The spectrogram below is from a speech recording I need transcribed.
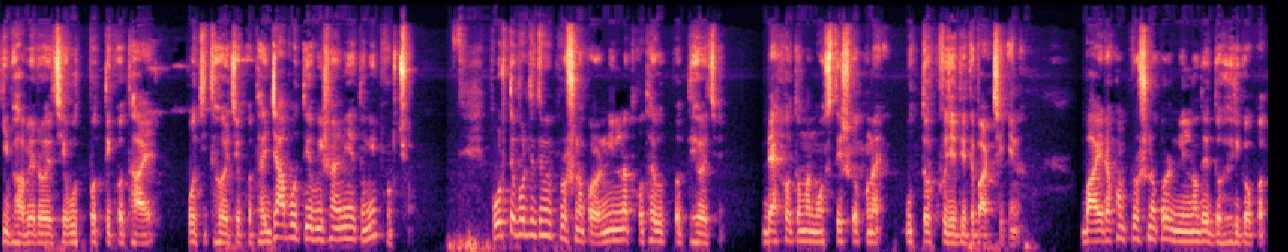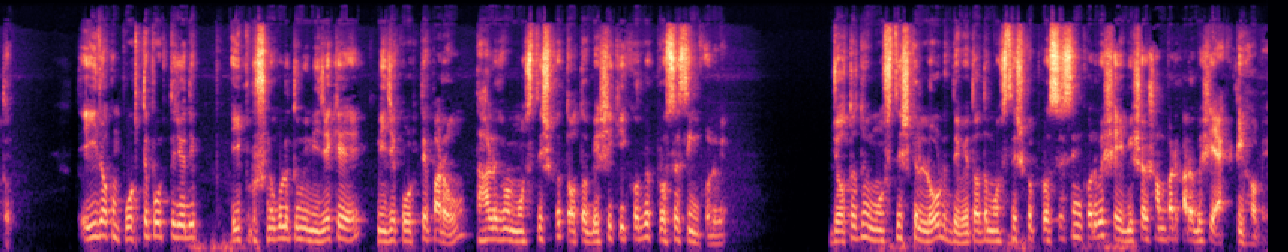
কীভাবে রয়েছে, উৎপত্তি কোথায়, পতিত হয়েছে কোথায়, যাবতীয় বিষয় নিয়ে তুমি পড়ছো। পড়তে পড়তে তুমি প্রশ্ন করো নীলনদ কোথায় উৎপত্তি হয়েছে? দেখো তোমার মস্তিষ্ক কোনো উত্তর খুঁজে দিতে পারছে কিনা। বা এরকম প্রশ্ন করো নীলনদের দৈর্ঘ্য কত? এই রকম পড়তে পড়তে যদি এই প্রশ্নগুলো তুমি নিজেকে নিজে করতে পারো, তাহলে তোমার মস্তিষ্ক তত বেশি কি করবে? প্রসেসিং করবে। যত তুমি মস্তিষ্কে লোড দেবে, তত মস্তিষ্ক প্রসেসিং করবে, সেই বিষয় সম্পর্কে আরও বেশি অ্যাক্টিভ হবে।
